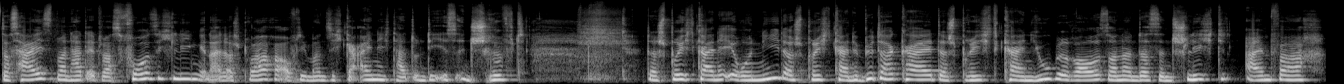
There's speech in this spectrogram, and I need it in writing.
Das heißt, man hat etwas vor sich liegen in einer Sprache, auf die man sich geeinigt hat und die ist in Schrift. Da spricht keine Ironie, da spricht keine Bitterkeit, da spricht kein Jubel raus, sondern das sind schlicht einfach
